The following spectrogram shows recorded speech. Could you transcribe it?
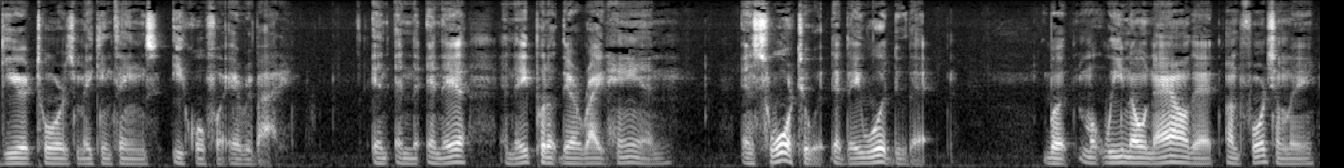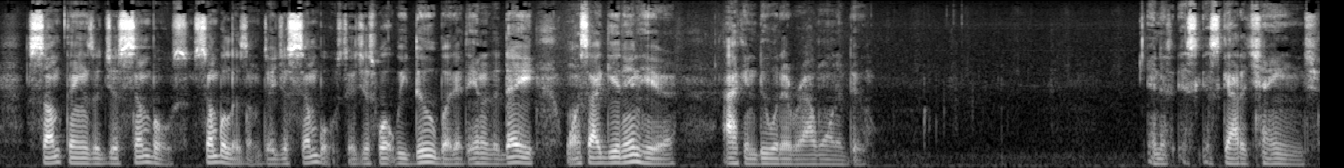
geared towards making things equal for everybody and and and they and they put up their right hand and swore to it that they would do that. But we know now that unfortunately some things are just symbols, symbolism. They're just symbols. They're just what we do. But at the end of the day, once I get in here, I can do whatever I want to do. And it's it's, it's got to change.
